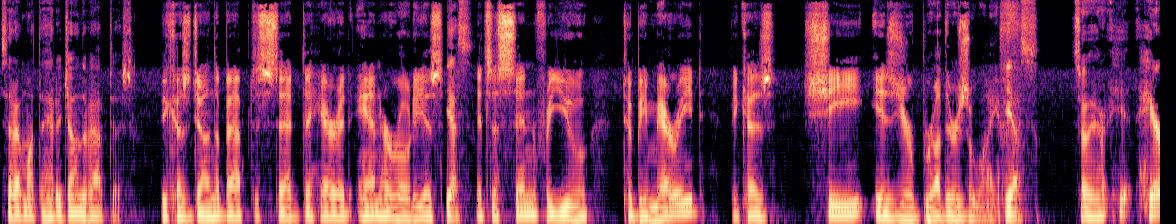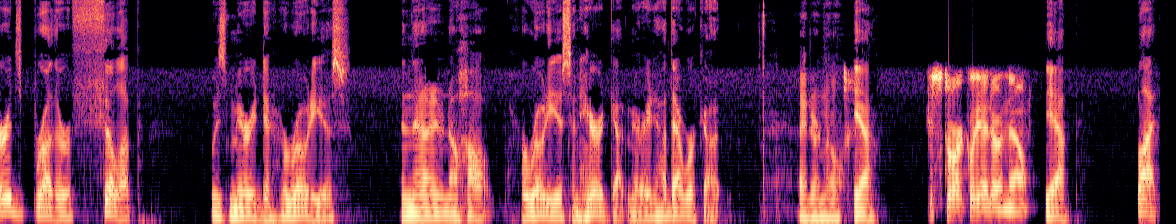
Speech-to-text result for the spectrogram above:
said, I want the head of John the Baptist. Because John the Baptist said to Herod and Herodias, Yes. it's a sin for you to be married because she is your brother's wife. Yes. So Herod's brother, Philip, was married to Herodias. And then I don't know how Herodias and Herod got married. How'd that work out? I don't know. Yeah. Historically, I don't know. Yeah. But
